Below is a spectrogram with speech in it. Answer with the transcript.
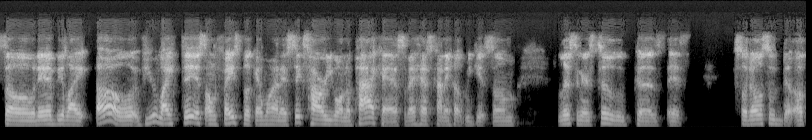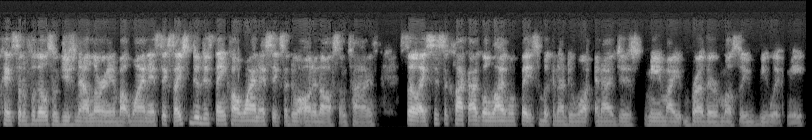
so they'll be like, "Oh, if you're like this on Facebook at Wine at Six, how are you on the podcast?" So that has kind of helped me get some listeners too, because it's so those who okay. So for those who are just now learning about Wine at Six, I used to do this thing called Wine at Six. I do it on and off sometimes. So at six o'clock, I go live on Facebook and I do one, and I just me and my brother mostly be with me,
